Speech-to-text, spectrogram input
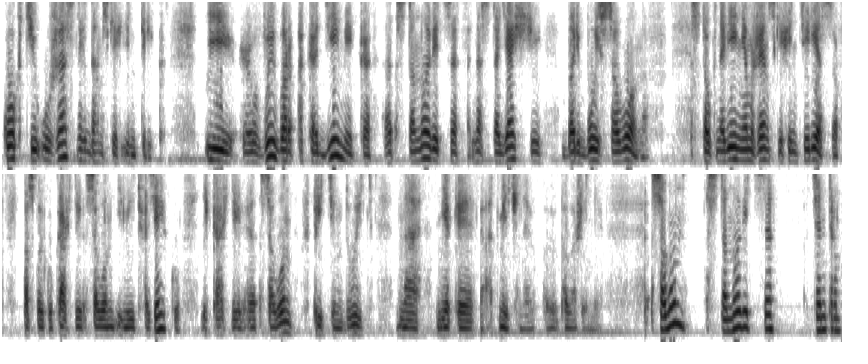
когти ужасных дамских интриг. И выбор академика становится настоящей борьбой салонов, столкновением женских интересов, поскольку каждый салон имеет хозяйку, и каждый э, салон претендует на некое отмеченное э, положение. Салон становится центром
